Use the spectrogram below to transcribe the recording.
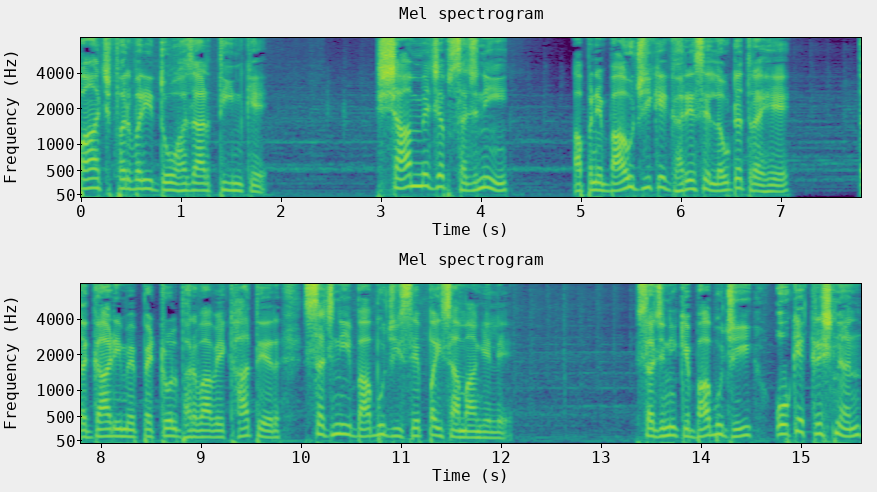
पाँच फरवरी 2003 के शाम में जब सजनी अपने बाबूजी के घरे से लौटत रहे तो गाड़ी में पेट्रोल भरवावे खातिर सजनी बाबूजी से पैसा मांगे ले। सजनी के बाबूजी, ओके कृष्णन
